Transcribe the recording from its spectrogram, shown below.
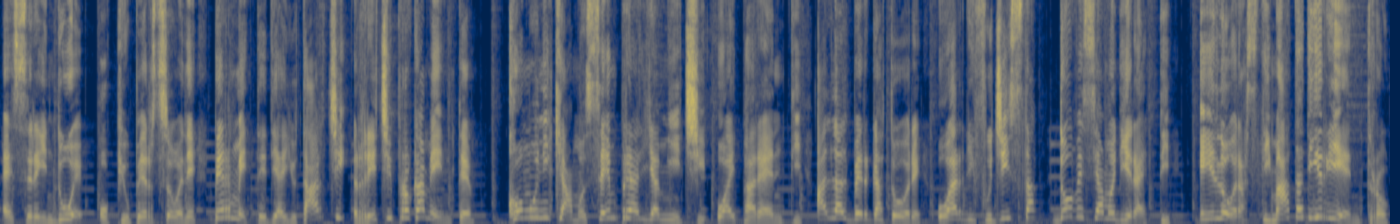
essere in due o più persone permette di aiutarci reciprocamente. Comunichiamo sempre agli amici o ai parenti, all'albergatore o al rifugista dove siamo diretti e l'ora stimata di rientro.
